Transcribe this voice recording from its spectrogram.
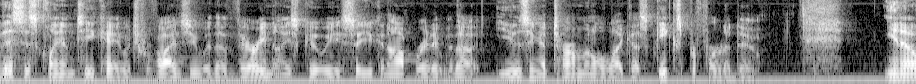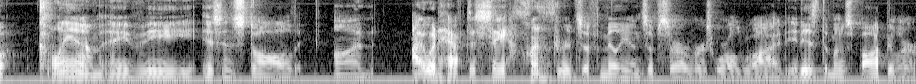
this is ClamTK, which provides you with a very nice GUI so you can operate it without using a terminal like us geeks prefer to do. You know, ClamAV is installed on I would have to say hundreds of millions of servers worldwide. It is the most popular,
